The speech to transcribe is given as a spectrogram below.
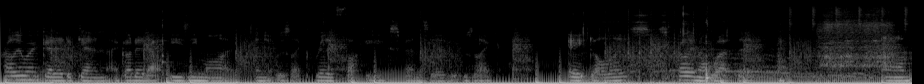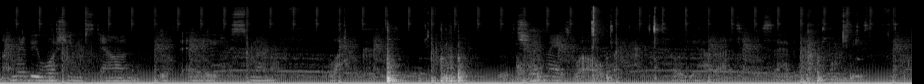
Probably won't get it again. I got it at Ezymart and it was like really fucking expensive. It was like eight dollars. It's probably not worth it. Um, I'm gonna be washing this down with a Smirnoff Black, which I may as well like tell you how that tastes. I haven't had one of these before.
